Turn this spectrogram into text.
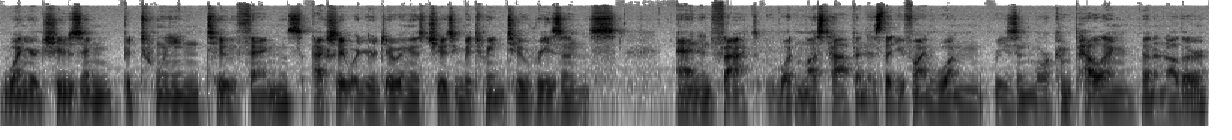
when you're choosing between two things, actually what you're doing is choosing between two reasons. And in fact, what must happen is that you find one reason more compelling than another.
